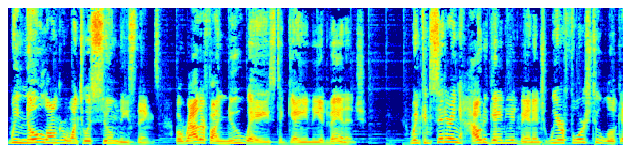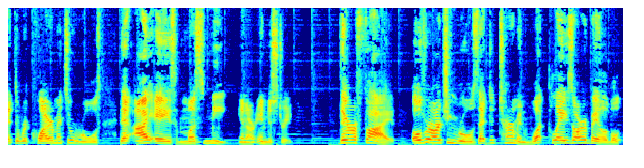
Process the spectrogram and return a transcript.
We no longer want to assume these things, but rather find new ways to gain the advantage. When considering how to gain the advantage, we are forced to look at the requirements or rules that IAs must meet in our industry. There are five overarching rules that determine what plays are available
